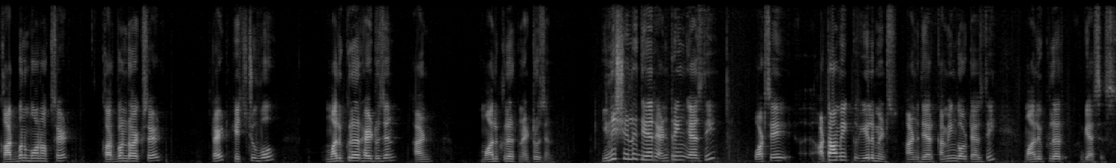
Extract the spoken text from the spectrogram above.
carbon monoxide, carbon dioxide, right H2O, molecular hydrogen and molecular nitrogen. Initially they are entering as the what say atomic elements and they are coming out as the molecular gases.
